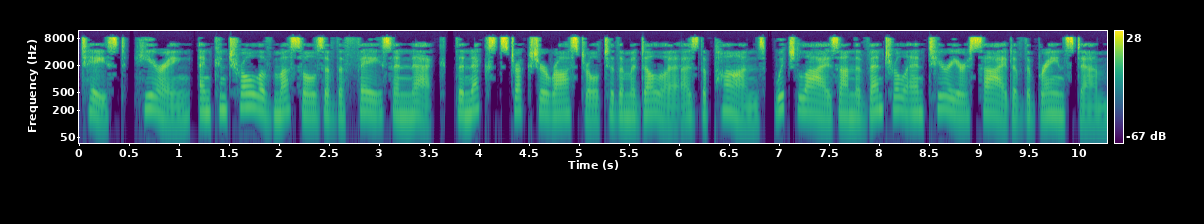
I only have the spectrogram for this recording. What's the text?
taste, hearing, and control of muscles of the face and neck. The next structure rostral to the medulla is the pons, which lies on the ventral anterior side of the brainstem.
